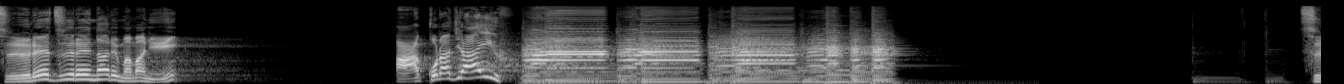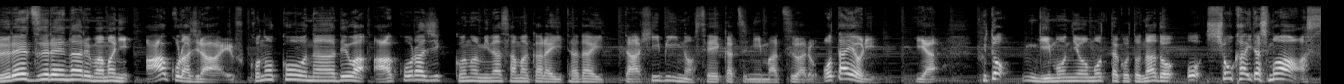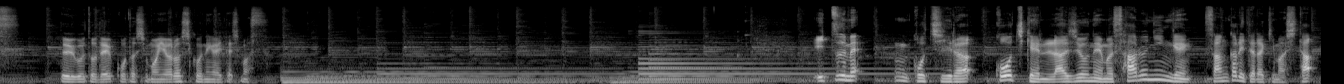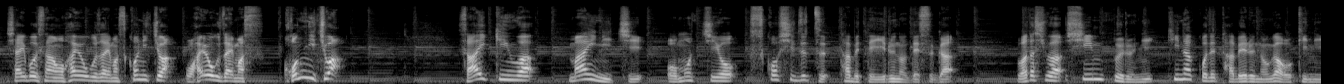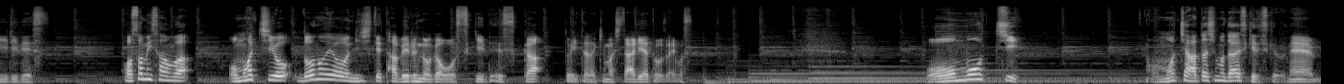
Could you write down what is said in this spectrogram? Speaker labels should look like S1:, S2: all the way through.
S1: つれづれなるままに、アコラジライフ。つれづれなるままにアコラジライフ。このコーナーではアコラジッコの皆様からいただいた日々の生活にまつわるお便りやふと疑問に思ったことなどを紹介いたします。ということで今年もよろしくお願いいたします。1通目。こちら。高知県ラジオネーム猿人間。さんからいただきました。シャイボーイさんおはようございます。こんにちは。おはようございます。こんにちは。最近は毎日お餅を少しずつ食べているのですが私はシンプルにきな粉で食べるのがお気に入りです。細見さんはお餅をどのようにして食べるのがお好きですか？といただきました。ありがとうございます。お餅。お餅は私も大好きですけどね。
